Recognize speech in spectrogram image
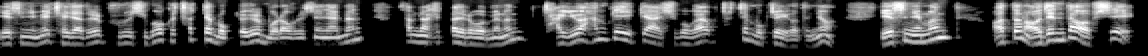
예수님의 제자들을 부르시고 그 첫째 목적을 뭐라고 그러시냐면 3장 14절에 보면은 자기와 함께 있게 하시고가 첫째 목적이거든요. 예수님은 어떤 어젠다 없이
